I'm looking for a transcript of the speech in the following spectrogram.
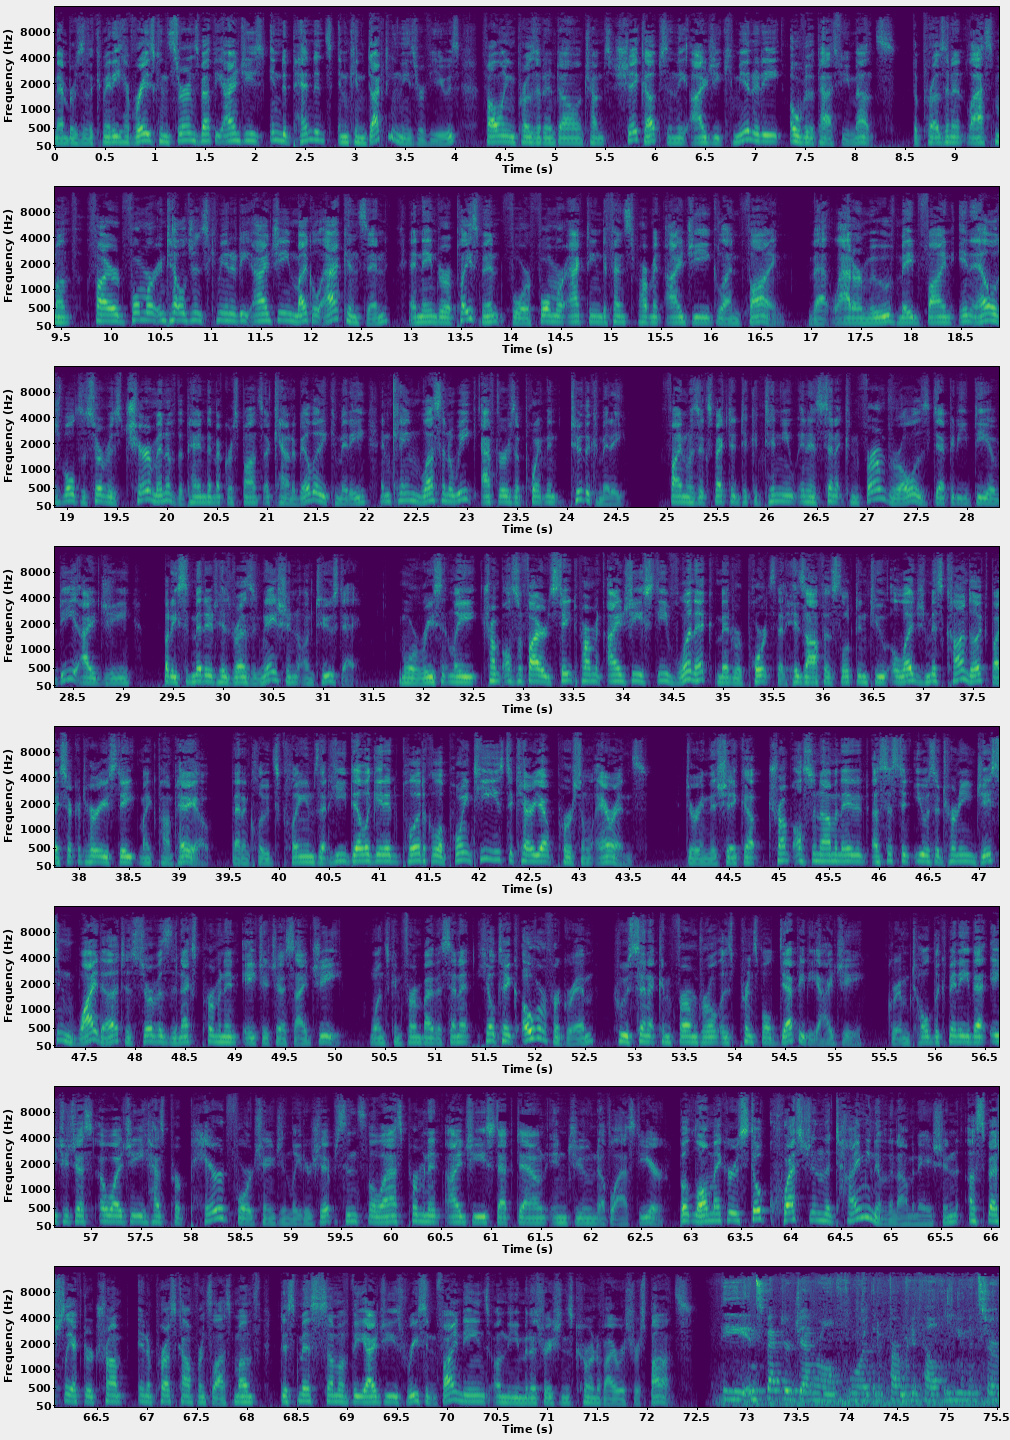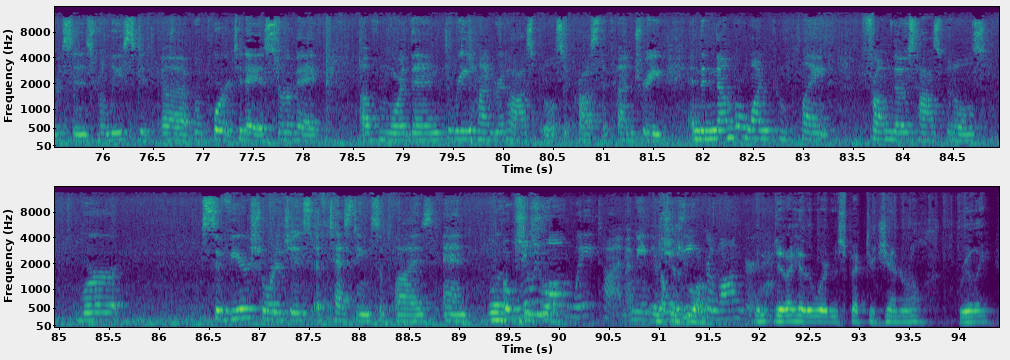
Members of the committee have raised concerns about the IG's independence in conducting these reviews following President Donald Trump's shakeups in the IG community over the past few months. The president last month fired former intelligence community IG Michael Atkinson and named a replacement for former acting Defense Department IG Glenn Fine. That latter move made Fine ineligible to serve as chairman of the Pandemic Response Accountability Committee and came less than a week after his appointment to the committee. Fine was expected to continue in his Senate confirmed role as Deputy DoD IG, but he submitted his resignation on Tuesday. More recently, Trump also fired State Department IG Steve Linick amid reports that his office looked into alleged misconduct by Secretary of State Mike Pompeo. That includes claims that he delegated political appointees to carry out personal errands. During the shakeup, Trump also nominated Assistant U.S. Attorney Jason Weida to serve as the next permanent HHS IG. Once confirmed by the Senate, he'll take over for Grimm, whose Senate confirmed role is Principal Deputy IG. Grimm told the committee that HHS OIG has prepared for a change in leadership since the last permanent IG stepped down in June of last year. But lawmakers still question the timing of the nomination, especially after Trump, in a press conference last month, dismissed some of the IG's recent findings on the administration's coronavirus response. The Inspector General for the Department of Health and Human Services released a report today, a survey of more than 300 hospitals across the country. And the number one complaint from those hospitals were severe shortages of testing supplies and well, a really long wait time. I mean, it's a week wrong. or longer. And did I hear the word Inspector General? Really?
